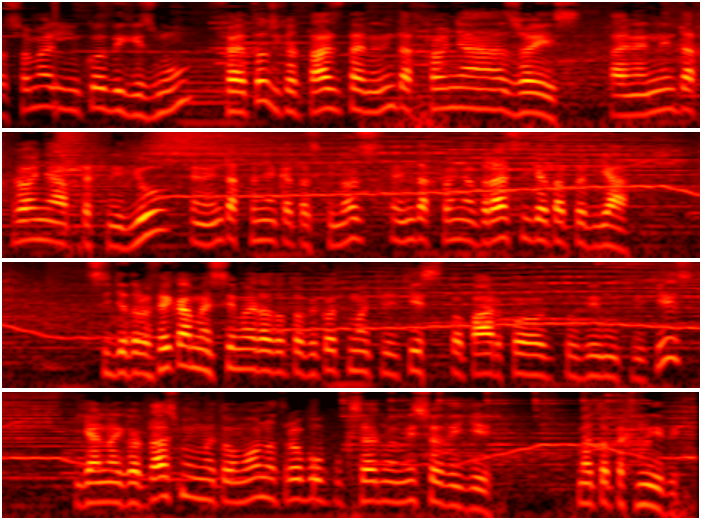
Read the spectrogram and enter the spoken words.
Το Σώμα Ελληνικού Οδηγισμού φέτος γιορτάζει τα 90 χρόνια ζωής, τα 90 χρόνια παιχνιδιού, 90 χρόνια κατασκηνώσεις, 90 χρόνια δράσης για τα παιδιά. Συγκεντρωθήκαμε σήμερα το τοπικό τμήμα Κυλικής στο πάρκο του Δήμου Κυλικής για να γιορτάσουμε με το μόνο τρόπο που ξέρουμε εμείς οι οδηγοί, με το παιχνίδι.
